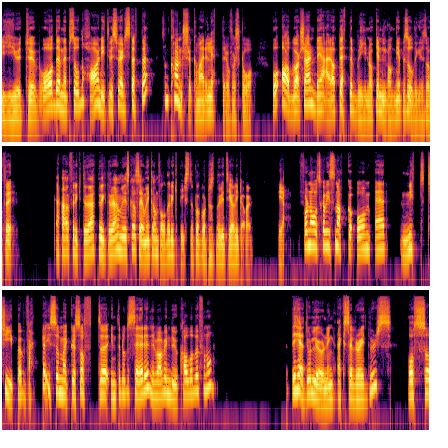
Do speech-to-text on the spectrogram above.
YouTube. Og denne episoden har litt visuell støtte, som kanskje kan være lettere å forstå. Og advarselen det er at dette blir nok en lang episode, Kristoffer. Ja, frykter det, frykter det, men vi skal se om vi kan få det viktigste på kortest mulig tid allikevel. Ja, for nå skal vi snakke om et nytt type verktøy som Microsoft eh, introduserer. Hva vil du kalle det for noe? Det heter jo Learning Accelerators, og så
